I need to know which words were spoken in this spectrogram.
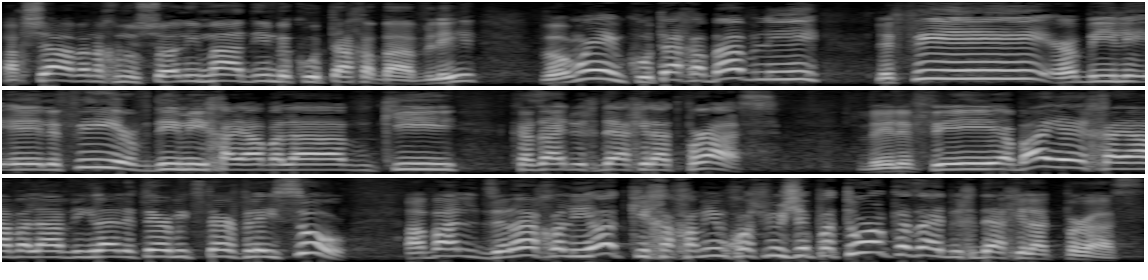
עכשיו אנחנו שואלים מה הדין בכותח הבבלי, ואומרים כותח הבבלי לפי רבי, אה, לפי רב דימי חייב עליו כי כזית בכדי אכילת פרס, ולפי אביי חייב עליו בגלל היתר מצטרף לאיסור, אבל זה לא יכול להיות כי חכמים חושבים שפטור על כזית בכדי אכילת פרס.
